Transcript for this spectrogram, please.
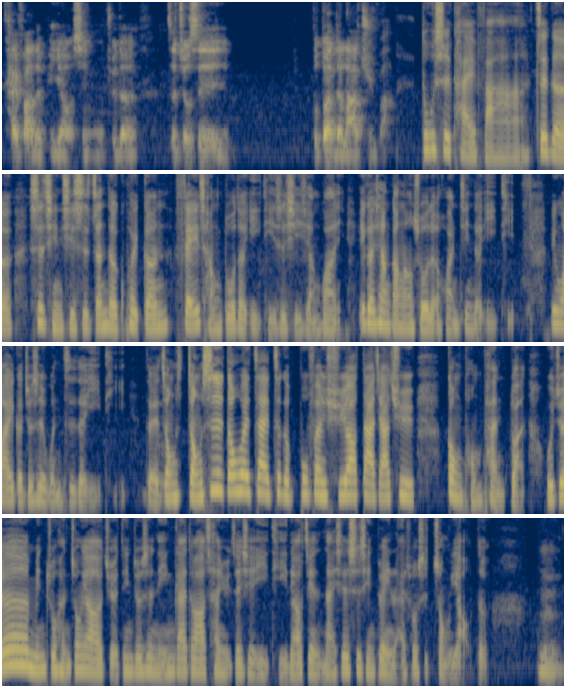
开发的必要性。我觉得这就是不断的拉锯吧。都市开发这个事情，其实真的会跟非常多的议题是息息相关。一个像刚刚说的环境的议题，另外一个就是文字的议题。对，总总是都会在这个部分需要大家去共同判断。我觉得民主很重要的决定，就是你应该都要参与这些议题，了解哪些事情对你来说是重要的。嗯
